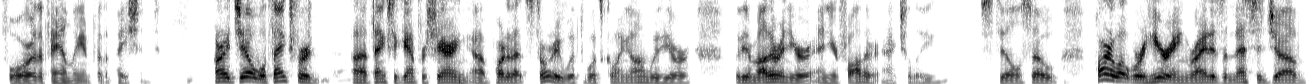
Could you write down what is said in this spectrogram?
for the family and for the patient. All right, Jill. Well, thanks for uh, thanks again for sharing uh, part of that story with what's going on with your with your mother and your and your father actually still. So part of what we're hearing, right, is a message of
